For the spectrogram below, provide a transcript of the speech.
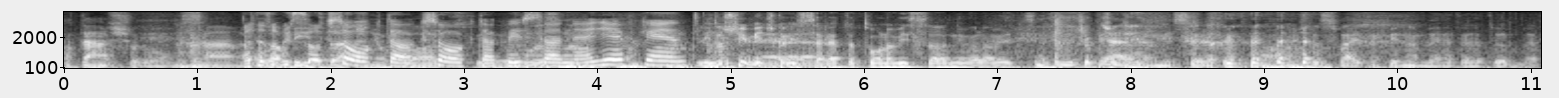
a társadalom számára. Hát ez a visszaadás. Szoktak, szoktak visszaadni egyébként. Hát a Simicska is szeretett volna visszaadni valamit. Szerintem ő csak elvenni szeretett volna, és azt vált neki, hogy nem vehet el többet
